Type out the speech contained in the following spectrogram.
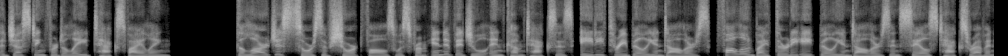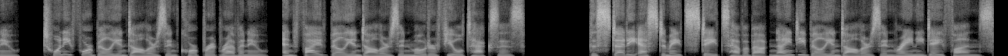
adjusting for delayed tax filing. The largest source of shortfalls was from individual income taxes, $83 billion, followed by $38 billion in sales tax revenue, $24 billion in corporate revenue, and $5 billion in motor fuel taxes. The study estimates states have about $90 billion in rainy day funds.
